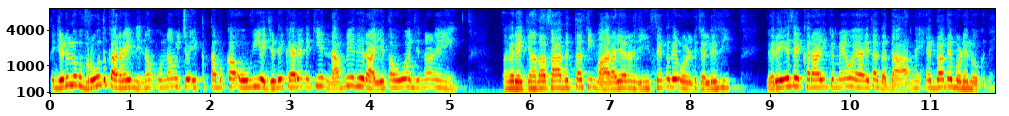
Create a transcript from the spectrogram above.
ਤੇ ਜਿਹੜੇ ਲੋਕ ਵਿਰੋਧ ਕਰ ਰਹੇ ਨੇ ਨਾ, ਉਹਨਾਂ ਵਿੱਚੋਂ ਇੱਕ ਤਬਕਾ ਉਹ ਵੀ ਹੈ ਜਿਹੜੇ ਕਹਿ ਰਹੇ ਨੇ ਕਿ ਇਹ ਨਾਭੇ ਦੇ ਰਾਜੇ ਤਾਂ ਉਹ ਆ ਜਿਨ੍ਹਾਂ ਨੇ ਅੰਗਰੇਜ਼ਾਂ ਦਾ ਸਾਥ ਦਿੱਤਾ ਸੀ, ਮਹਾਰਾਜਾ ਰਣਜੀਤ ਸਿੰਘ ਦੇ ਉਲਟ ਚੱਲੇ ਸੀ। ਫਿਰ ਇਹ ਸਿੱਖ ਰਾਜ ਕਿਵੇਂ ਹੋਇਆ? ਇਹ ਤਾਂ ਗੱਦਾਰ ਨੇ ਇਦਾਂ ਦੇ ਬੜੇ ਲੋਕ ਨੇ।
